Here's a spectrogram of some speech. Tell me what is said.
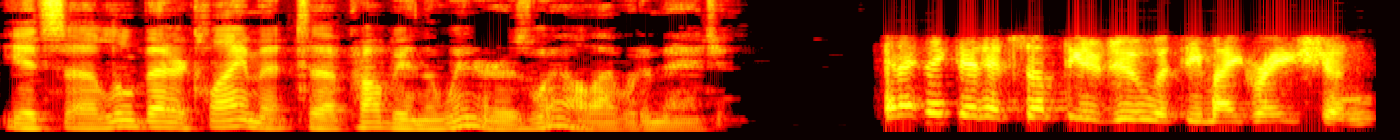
it's a little better climate uh, probably in the winter as well, I would imagine. And I think that had something to do with the migration.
